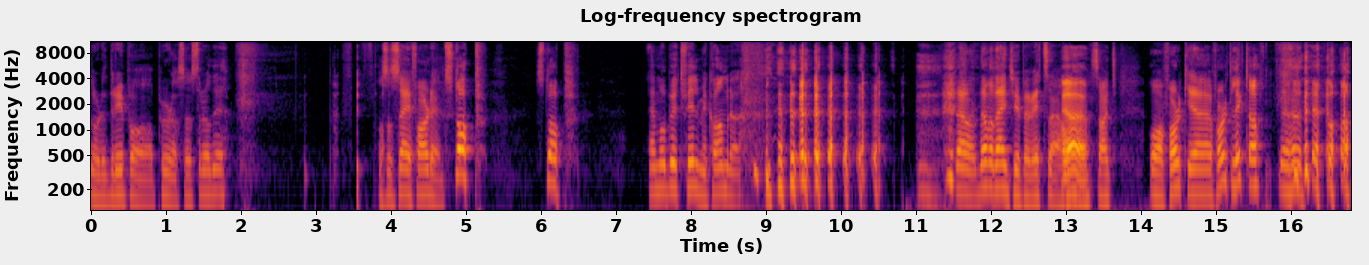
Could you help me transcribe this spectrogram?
når du driver på og puler søstera di, og så sier far din 'Stopp! Stopp! Jeg må bytte film i kameraet'. det, var, det var den type vitser jeg hadde. Sant? Og folk, eh, folk likte det. Det, det, var,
